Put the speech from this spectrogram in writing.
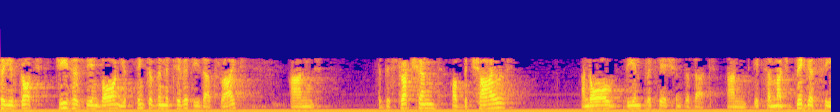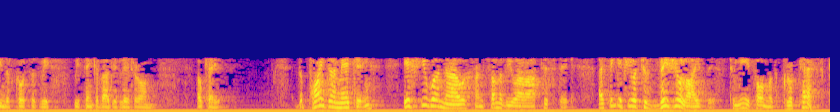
So you've got Jesus being born, you think of the Nativity, that's right, and the destruction of the child, and all the implications of that. And it's a much bigger scene, of course, as we, we think about it later on. Okay. The point I'm making, if you were now, and some of you are artistic, I think if you were to visualize this, to me it's almost grotesque.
